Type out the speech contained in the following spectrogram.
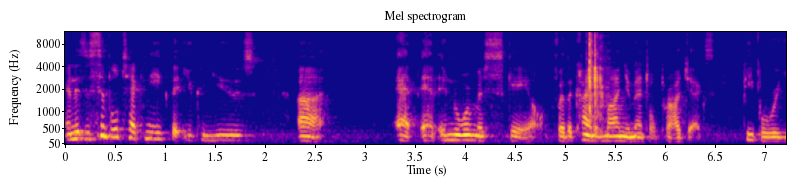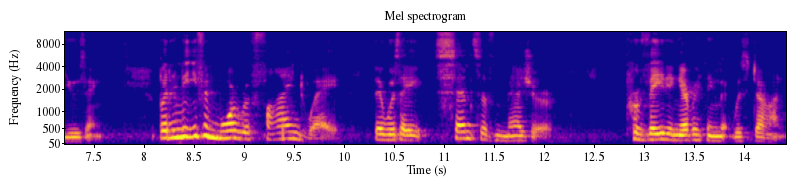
And it's a simple technique that you can use uh, at, at enormous scale for the kind of monumental projects people were using. But in an even more refined way, there was a sense of measure pervading everything that was done.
